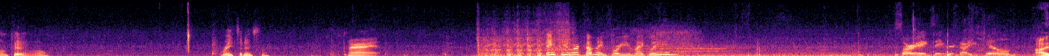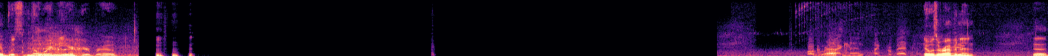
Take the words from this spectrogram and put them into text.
Okay, well. Rate it is then. All right. Stacy, we're coming for you, my queen. Sorry, Xavier got you killed. I was nowhere near her, bro. Revenant. back. Like prepared It was a revenant. The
